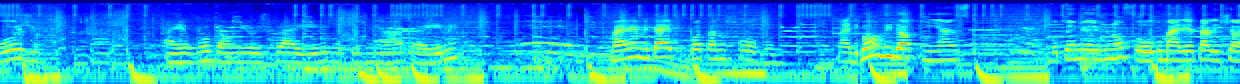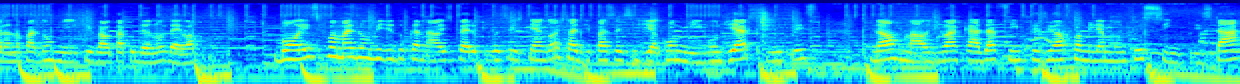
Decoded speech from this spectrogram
hoje. Aí eu vou dar o miojo pra ele. Vou cozinhar pra ele. Maria, me dá aí pra botar no fogo. Maria. Bom, vidoquinhas. Botei o miojo no fogo. Maria tá ali chorando pra dormir, que Val tá cuidando dela. Bom, esse foi mais um vídeo do canal. Espero que vocês tenham gostado de passar esse dia comigo. Um dia simples, normal, de uma casa simples e uma família muito simples, tá?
